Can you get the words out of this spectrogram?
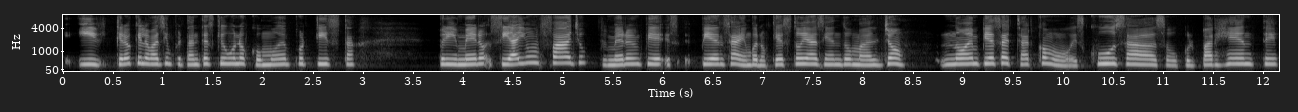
y creo que lo más importante es que uno como deportista, primero, si hay un fallo, primero piensa en, bueno, ¿qué estoy haciendo mal yo? No empieza a echar como excusas o culpar gente,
